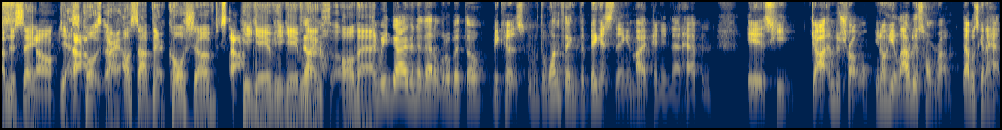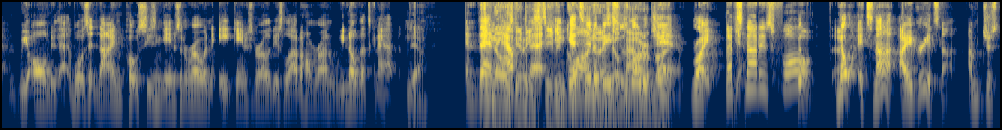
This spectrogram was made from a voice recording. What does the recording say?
Just, just saying. no, yes, stop, Cole, stop. all right, I'll stop there. Cole shoved. Stop. He gave he gave No, no, length, no. all that. Can we dive into that a little bit though? Because the one thing, the biggest thing, in my opinion, that happened is he got into trouble. You know, he allowed his home run. That was going to happen. We all knew that. What was it? Nine postseason games in a row and eight games in a row that he's allowed a home run. We know that's going to happen. yeah, And then know after gonna that, Steven he gets Kwan in a who has no bases power, loaded jam. Right. That's Yeah. not his fault. No, it's not. I agree. It's not. I'm just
